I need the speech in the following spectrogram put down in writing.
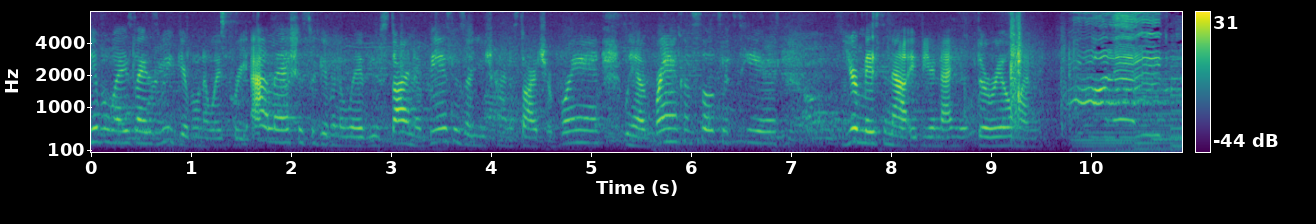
giveaways, ladies. We're giving away free eyelashes. We're giving away if you're starting a business or you're trying to start your brand. We have brand consultants here. You're missing out if you're not here. The real woman.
